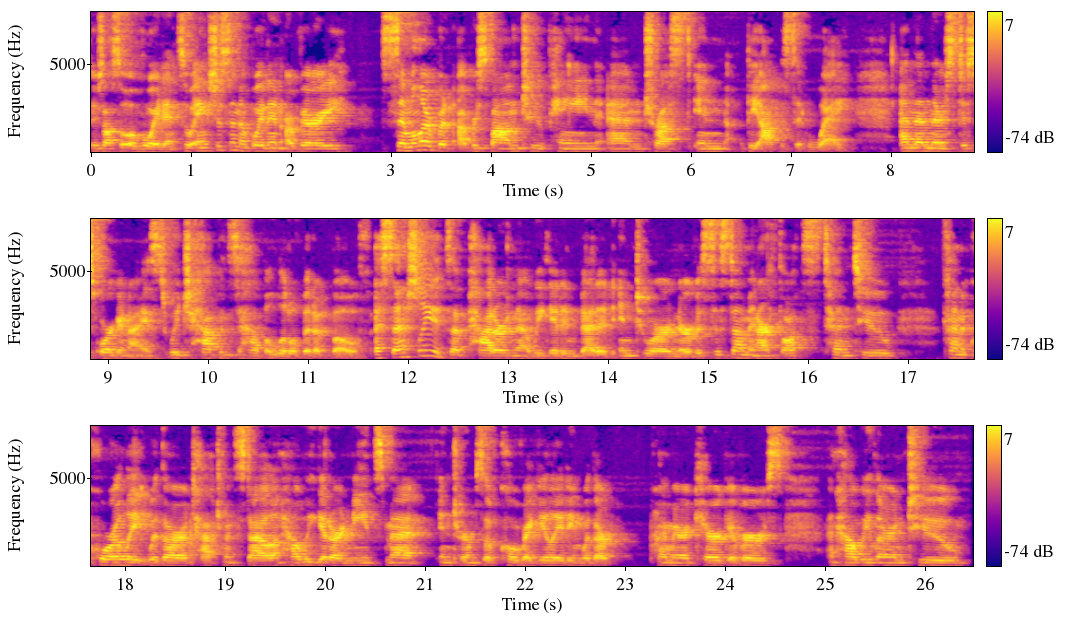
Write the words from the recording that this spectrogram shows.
there's also avoidant. So anxious and avoidant are very similar, but uh, respond to pain and trust in the opposite way. And then there's disorganized, which happens to have a little bit of both. Essentially, it's a pattern that we get embedded into our nervous system, and our thoughts tend to kind of correlate with our attachment style and how we get our needs met in terms of co regulating with our primary caregivers and how we learn to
